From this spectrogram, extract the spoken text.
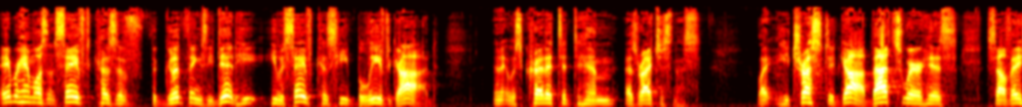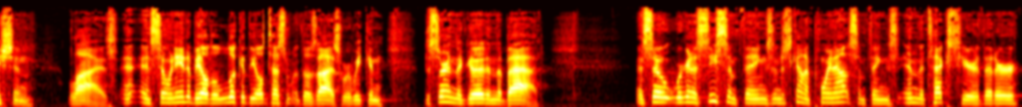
Abraham wasn't saved because of the good things he did. He, he was saved because he believed God, and it was credited to him as righteousness. Like he trusted God. That's where his salvation lies. And, and so we need to be able to look at the Old Testament with those eyes where we can discern the good and the bad. And so we're going to see some things and just kind of point out some things in the text here that are,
